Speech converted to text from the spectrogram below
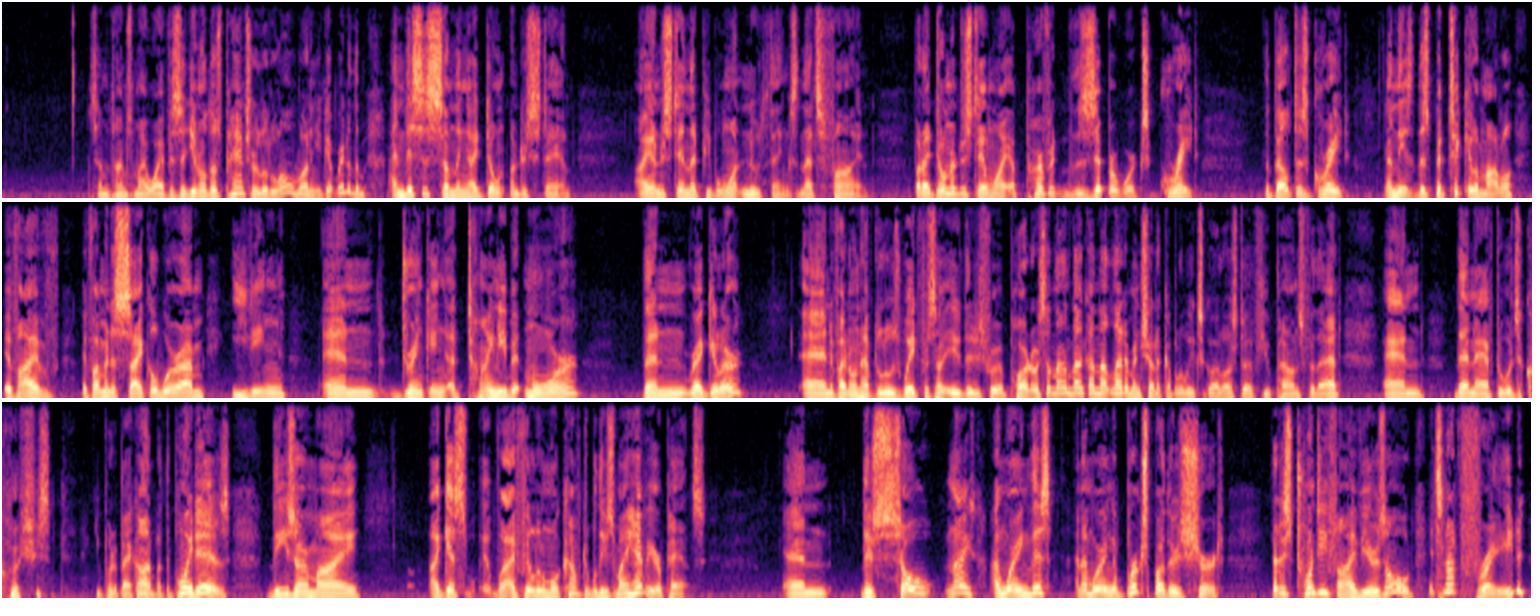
sometimes my wife has said, you know, those pants are a little old. Why don't you get rid of them? And this is something I don't understand. I understand that people want new things, and that's fine. But I don't understand why a perfect the zipper works great. The belt is great. And these, this particular model, if I've if I'm in a cycle where I'm eating and drinking a tiny bit more than regular, and if I don't have to lose weight for some either for a part or something like on that Letterman shot a couple of weeks ago, I lost a few pounds for that, and then afterwards, of course, you put it back on. But the point is, these are my, I guess, when I feel a little more comfortable, these are my heavier pants, and they're so nice. I'm wearing this, and I'm wearing a Brooks Brothers shirt that is 25 years old. It's not frayed.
